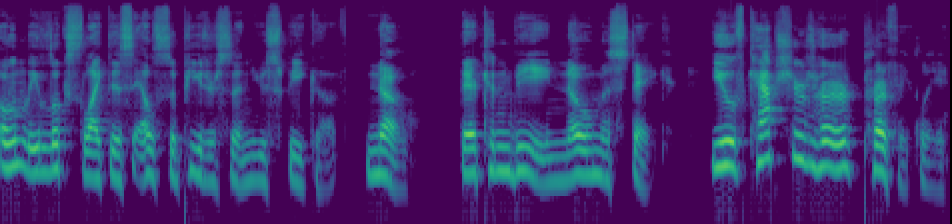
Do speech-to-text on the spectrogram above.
only looks like this Elsa Peterson you speak of. No, there can be no mistake. You've captured her perfectly,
